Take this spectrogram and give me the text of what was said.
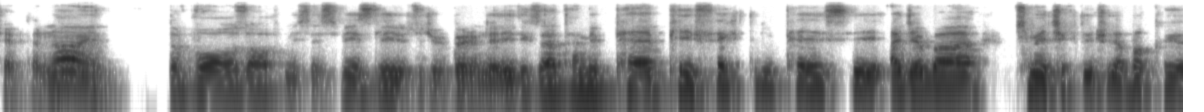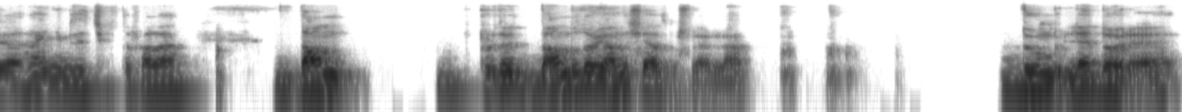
Chapter 9 The Walls of Mrs. Weasley 3. bir bölümdeydik. Zaten bir P, Prefect'in P'si acaba kime çıktı? Üçü de bakıyor. Hangimize çıktı falan. Dam Burada Dumbledore yanlış yazmışlar lan. Dumbledore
